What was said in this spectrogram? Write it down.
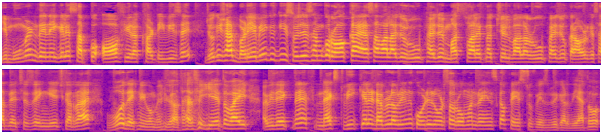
ये मूवमेंट देने के लिए सबको ऑफ़ ही रखा टीवी से, जो कि शायद बढ़िया भी है, क्योंकि इस वजह से हमको रॉक का ऐसा वाला जो रूप है, जो मस्त वाला, इतना चिल वाला रूप है, जो क्राउड के साथ भी अच्छे से एंगेज कर रहा है, वो देखने को मिल जाता है। तो ये तो भाई, अभी देखते हैं नेक्स्ट वीक के लिए डब्ल्यू डब्ल्यू e ने कोडी रोड्स और रोमन रेंज का फेस टू फेस भी कर दिया तो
